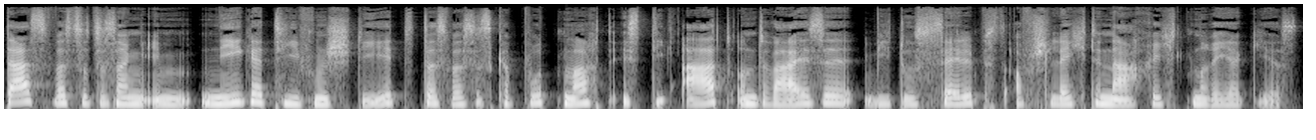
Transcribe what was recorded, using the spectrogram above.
das, was sozusagen im Negativen steht, das, was es kaputt macht, ist die Art und Weise, wie du selbst auf schlechte Nachrichten reagierst.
